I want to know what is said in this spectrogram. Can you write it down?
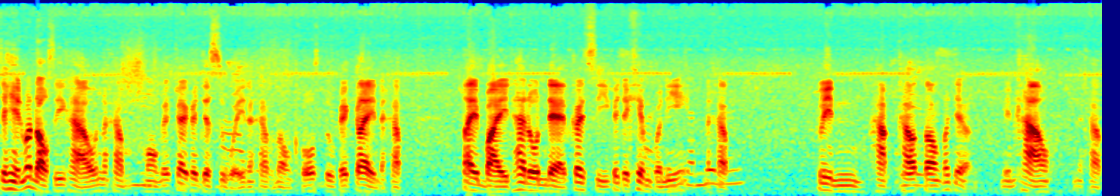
จะเห็นว่าดอกสีขาวนะครับ มองใกล้ๆก็จะสวยนะครับ ลองโคสดูใกล้ๆนะครับ ใต้ใบถ้าโดนแดดก็สีก็จะเข้มกว่านี้นะครับ กลิ่นผักคาวตองก็จะเหม็นคาวนะครับ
